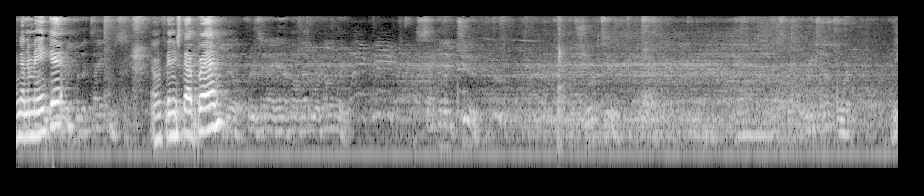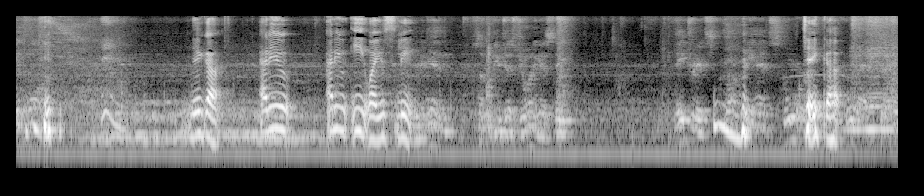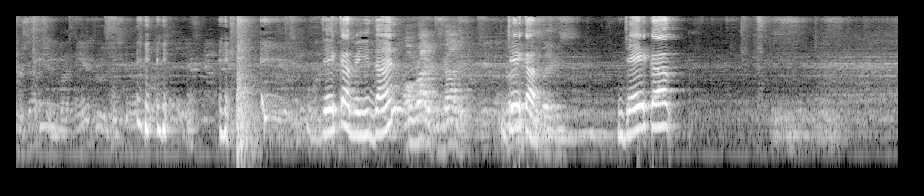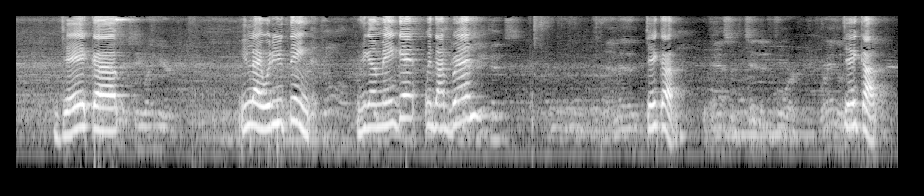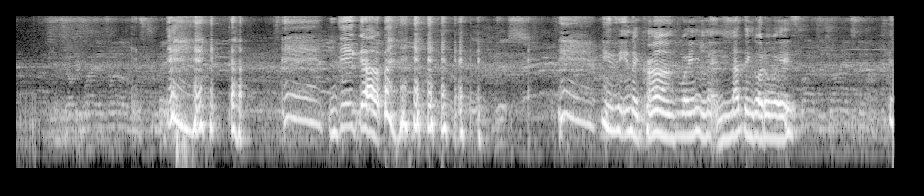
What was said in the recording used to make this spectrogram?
You gonna make it? I'm gonna finish that bread. Jacob, how do you how do you eat while you sleep? Again, some of you just joining us, the Patriots they had scored. Jacob. Jacob, are you done? All right, you got it. Jacob. Ladies. Jacob. Jacob. Stay right here. Eli, what do you think? Is he gonna make it with that bread? Jacob. the pass intended for Randall. Jacob. Jacob. Miss. He's eating the crumbs, boy. He ain't letting nothing go to waste.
